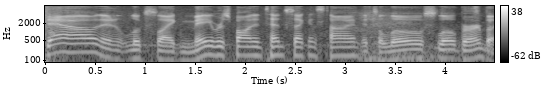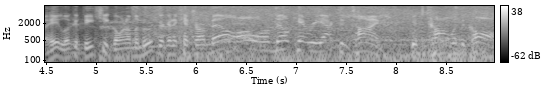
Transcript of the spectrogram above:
down, and it looks like May respawn in 10 seconds time. It's a low, slow burn, but hey, look at Vici going on the move. They're going to catch Armel. Oh, Armel can't react in time. Gets caught with the call.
